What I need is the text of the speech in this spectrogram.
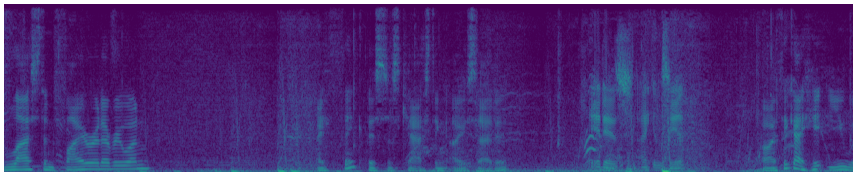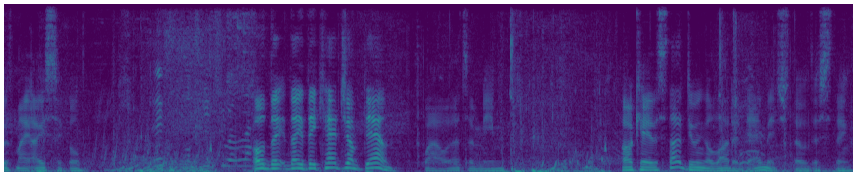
blasting fire at everyone. I think this is casting ice at it. It is. I can see it. Oh, I think I hit you with my icicle. This will teach you a lesson. Oh, they, they, they can't jump down. Wow, that's a meme. Okay, it's not doing a lot of damage, though, this thing.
